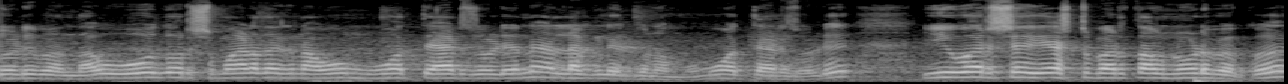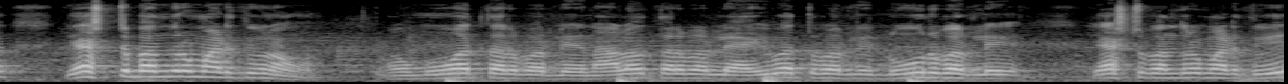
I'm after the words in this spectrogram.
ಜೋಡಿ ಬಂದಾವು. ಹೋದ ವರ್ಷ ಮಾಡಿದಾಗ ನಾವು ಮೂವತ್ತೆರಡು ಜೋಡಿಯನ್ನು ಲಗ್ನ ಇದ್ದು ನಮ್ಮ, ಮೂವತ್ತೆರಡು ಜೋಡಿ. ಈ ವರ್ಷ ಎಷ್ಟು ಬರ್ತಾವೆ ನೋಡಬೇಕು. ಎಷ್ಟು ಬಂದರೂ ಮಾಡ್ತೀವಿ ನಾವು. ಅವು ಮೂವತ್ತರ ಬರಲಿ, ನಲ್ವತ್ತರ ಬರಲಿ, ಐವತ್ತು ಬರಲಿ, ನೂರು ಬರಲಿ. ಎಷ್ಟು ಬಂದರೂ ಮಾಡ್ತೀವಿ.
